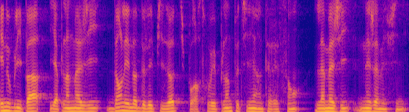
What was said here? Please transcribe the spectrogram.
Et n'oublie pas, il y a plein de magie dans les notes de l'épisode, tu pourras retrouver plein de petits liens intéressants. La magie n'est jamais finie.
